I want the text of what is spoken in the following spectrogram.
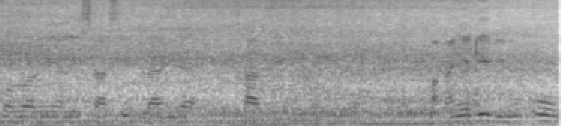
kolonialisasi Belanda saat itu. Makanya dia dihukum.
